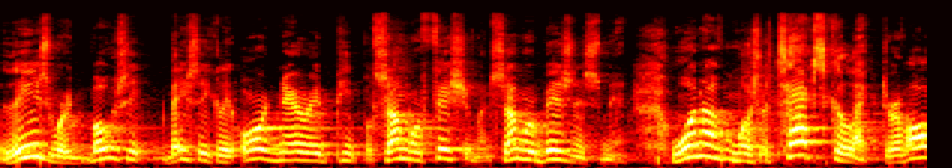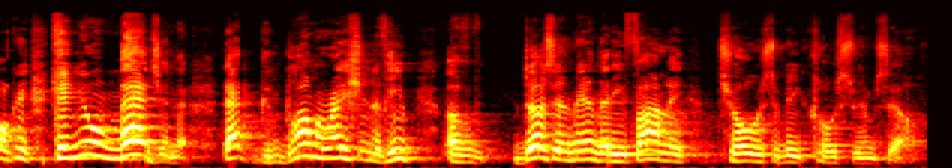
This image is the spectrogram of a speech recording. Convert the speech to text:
These were basically ordinary people. Some were fishermen, some were businessmen. One of them was a tax collector of all. Can you imagine that, that conglomeration of, he, of dozen men that he finally chose to be close to himself?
